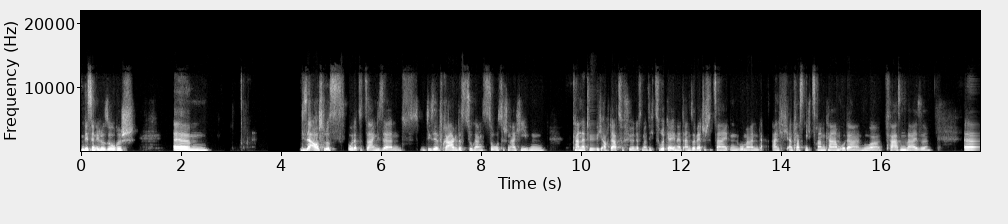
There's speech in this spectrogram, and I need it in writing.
ein bisschen illusorisch. Ähm, dieser Ausschluss oder sozusagen dieser, diese Frage des Zugangs zu russischen Archiven kann natürlich auch dazu führen, dass man sich zurückerinnert an sowjetische Zeiten, wo man eigentlich an fast nichts rankam oder nur phasenweise. Äh,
